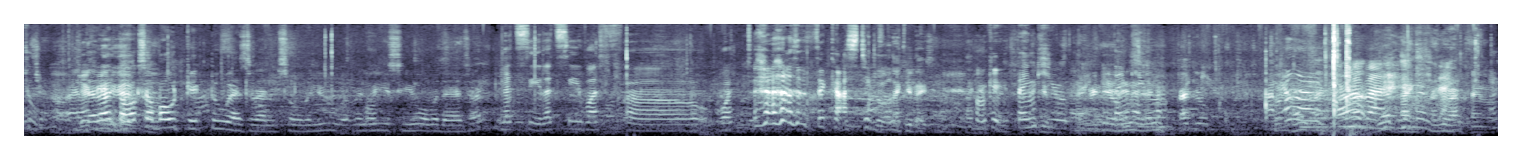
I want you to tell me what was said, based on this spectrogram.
2. and there are talks about Kick 2 as well. So will you will we see you over there as well? Let's see, let's see what uh, what the casting will. Thank you guys. Thank you. Okay, thank you. Thank you. Thank you. Bye. Thank you. Bye bye. Thanks. Thank you, ma'am.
